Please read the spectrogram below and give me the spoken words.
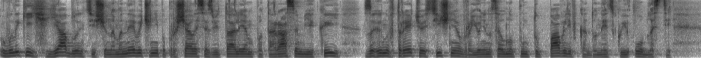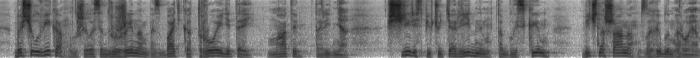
У Великій Яблунці, що на Маневичині, попрощалися з Віталієм Потарасем, який загинув 3 січня в районі населеного пункту Павлівка Донецької області. Без чоловіка лишилася дружина, без батька троє дітей, мати та рідня. Щирі співчуття рідним та близьким, вічна шана загиблим героям.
